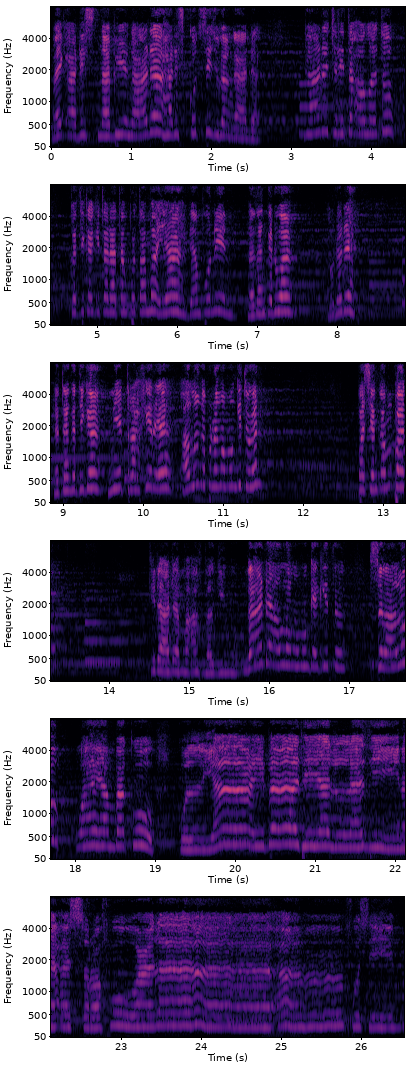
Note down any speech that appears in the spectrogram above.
Baik hadis Nabi gak ada, hadis Qudsi juga gak ada. Gak ada cerita Allah itu ketika kita datang pertama ya diampunin. Datang kedua, ya udah deh. Datang ketiga, ini terakhir ya. Allah gak pernah ngomong gitu kan? Pas yang keempat, tidak ada maaf bagimu. Nggak ada Allah ngomong kayak gitu. Selalu wahai hambaku, kul ya ibadiyalladzina asrafu ala anfusihim.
